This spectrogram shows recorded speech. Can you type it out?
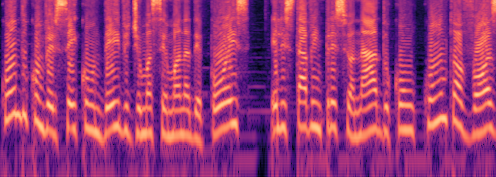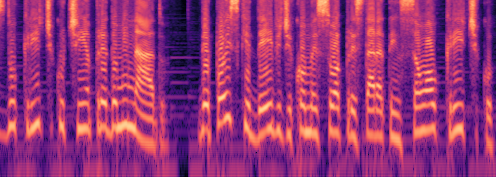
Quando conversei com David uma semana depois, ele estava impressionado com o quanto a voz do crítico tinha predominado. Depois que David começou a prestar atenção ao crítico,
